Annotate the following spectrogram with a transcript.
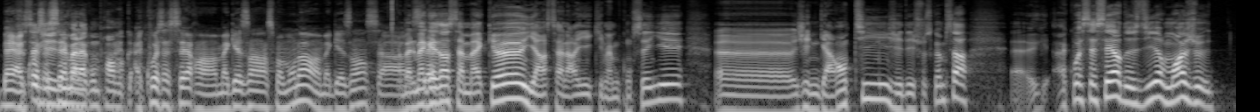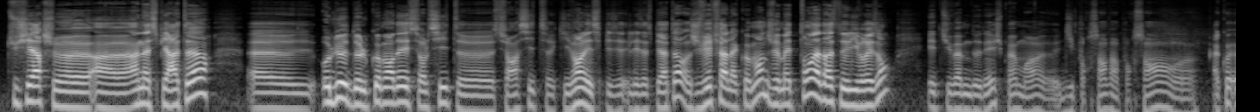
Ben, à quoi ça, j'ai mal à comprendre. À, quoi ça sert un magasin à ce moment-là? Un magasin, ça. Ah ben, le magasin, ça m'accueille. Il y a un salarié qui va me conseiller. Euh, j'ai une garantie. J'ai des choses comme ça. à quoi ça sert de se dire, moi, je, tu cherches un aspirateur euh, au lieu de le commander sur le site, euh, sur un site qui vend les, les, aspirateurs, je vais faire la commande, je vais mettre ton adresse de livraison et tu vas me donner, je sais pas moi, 10%, 20%. Euh, à quoi,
